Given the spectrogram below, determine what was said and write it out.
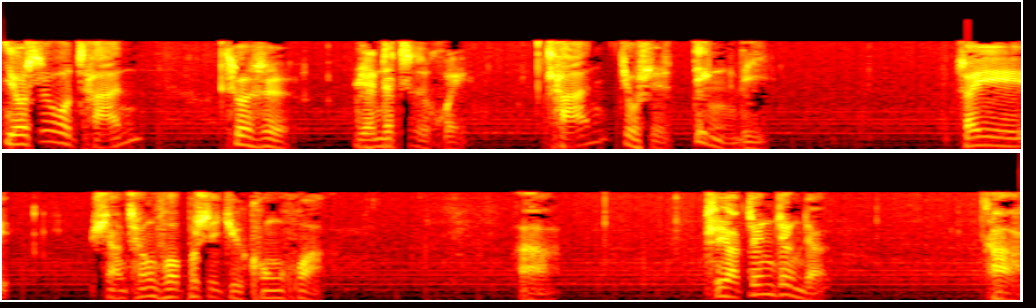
有时候禅。说是人的智慧，禅就是定力，所以想成佛不是一句空话啊，是要真正的啊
